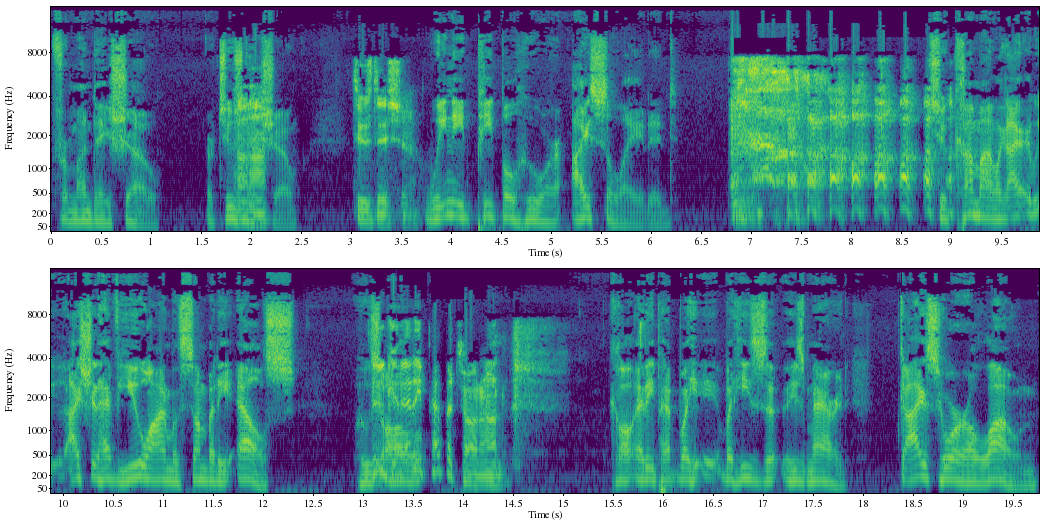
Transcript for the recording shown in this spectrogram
for Monday's show or Tuesday's Uh-huh. show, Tuesday show. we need people who are isolated to come on. Like I, I should have you on with somebody else who's Dude, all get Eddie Pepitone on. Call Eddie Pep, but, he, but he's uh, he's married. Guys who are alone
